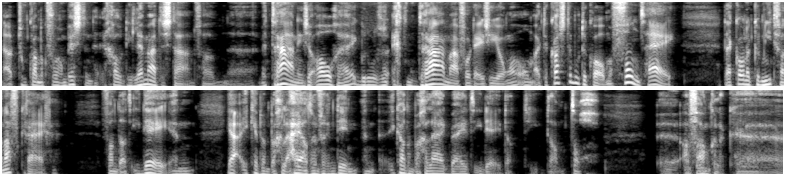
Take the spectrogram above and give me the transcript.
Nou, toen kwam ik voor een best een groot dilemma te staan. Van, uh, met tranen in zijn ogen. Hè. Ik bedoel, het was echt een drama voor deze jongen om uit de kast te moeten komen. Vond hij. Daar kon ik hem niet van afkrijgen. Van dat idee. En ja, ik heb hem begeleid. Hij had een vriendin. En ik had hem begeleid bij het idee dat hij dan toch uh, afhankelijk uh,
